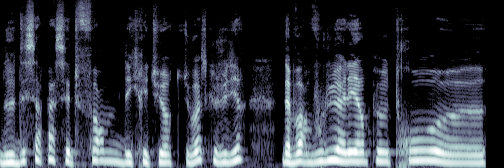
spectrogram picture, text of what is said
ne dessert pas cette forme d'écriture. Tu vois ce que je veux dire? D'avoir voulu aller un peu trop euh,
